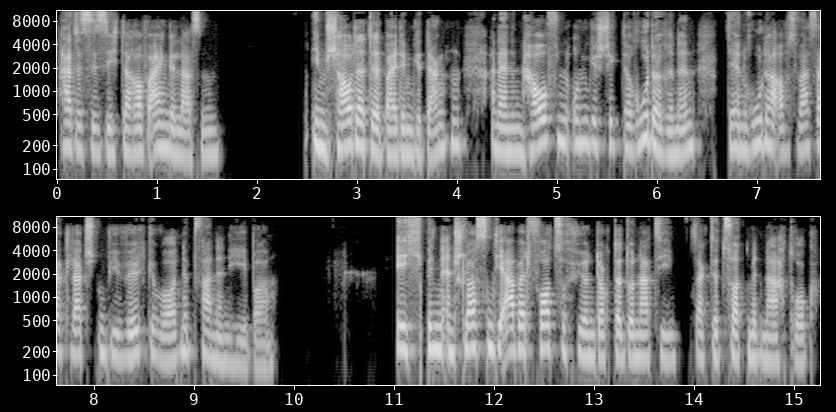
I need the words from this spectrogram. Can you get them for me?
hatte sie sich darauf eingelassen. Ihm schauderte bei dem Gedanken an einen Haufen ungeschickter Ruderinnen, deren Ruder aufs Wasser klatschten wie wild gewordene Pfannenheber. Ich bin entschlossen, die Arbeit fortzuführen, Dr. Donati, sagte Zott mit Nachdruck.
